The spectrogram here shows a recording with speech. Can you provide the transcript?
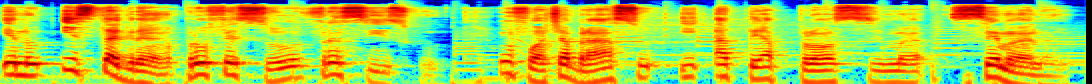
e no Instagram Professor Francisco. Um forte abraço e até a próxima semana.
